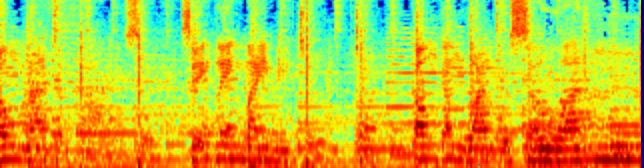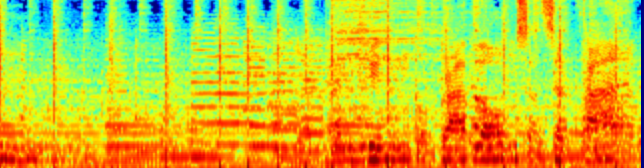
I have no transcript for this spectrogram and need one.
ลงมาจนต่ำสุดเสียงเพลงไม่มีจุดจบกองกังวานอยู่สวรรค์และแผ่นดินก็กราบลงสันศรัทธาน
